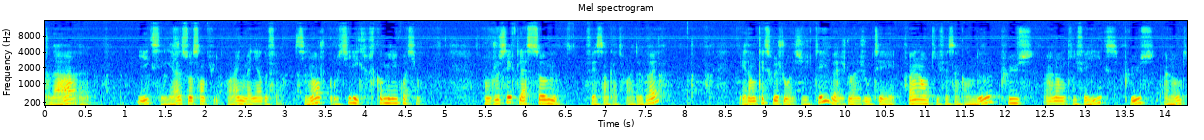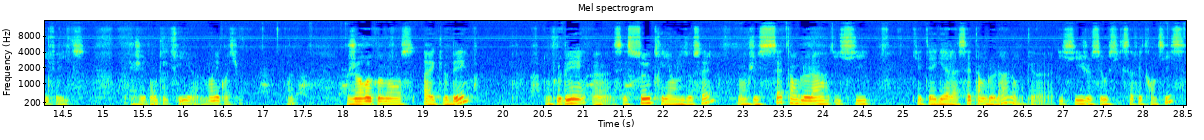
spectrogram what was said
on a euh, x égale 68. Voilà une manière de faire. Sinon, je peux aussi l'écrire comme une équation. Donc je sais que la somme fait 180 degrés. Et donc qu'est-ce que je dois ajouter? Ben, Je dois ajouter un angle qui fait 52, plus un angle qui fait x, plus un angle qui fait x. Et j'ai donc écrit mon équation. Je recommence avec le B. Donc le B, euh, c'est ce triangle isocèle. Donc j'ai cet angle-là ici qui est égal à cet angle-là. Donc euh, ici, je sais aussi que ça fait 36.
